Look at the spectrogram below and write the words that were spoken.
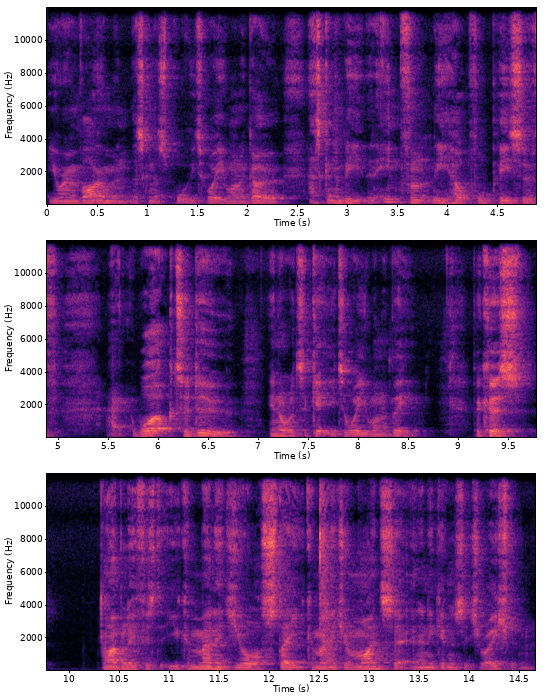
your environment that's going to support you to where you want to go, that's going to be an infinitely helpful piece of work to do in order to get you to where you want to be. Because my belief is that you can manage your state, you can manage your mindset in any given situation.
